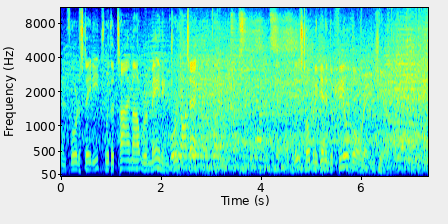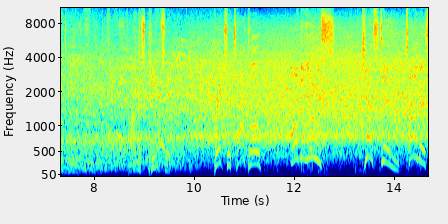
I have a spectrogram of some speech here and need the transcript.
and Florida State each with a timeout remaining. Georgia Tech at least hoping to get into field goal range here. Thomas keeps it. Breaks a tackle on the loose. Justin Thomas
